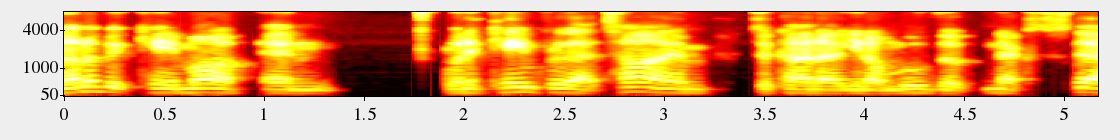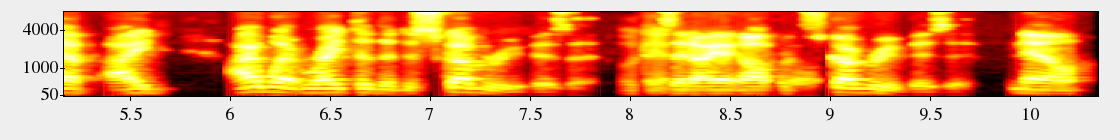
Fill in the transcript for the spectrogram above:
none of it came up. And when it came for that time to kind of, you know, move the next step, I I went right to the discovery visit. Okay. I said I offer discovery visit. Now,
